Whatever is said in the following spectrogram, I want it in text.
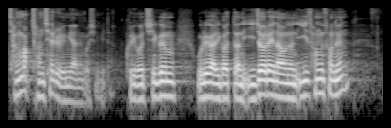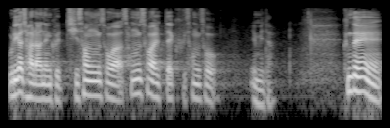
장막 전체를 의미하는 것입니다. 그리고 지금 우리가 읽었던 2절에 나오는 이 성소는 우리가 잘 아는 그 지성소와 성소할 때 그 성소입니다. 근데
